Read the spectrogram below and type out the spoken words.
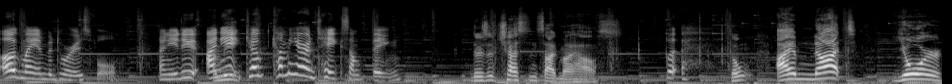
Ugh, my inventory is full. I need to. I, I need. mean- come, come here and take something. There's a chest inside my house. But Don't. I am not your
